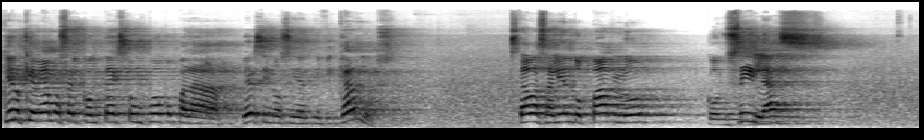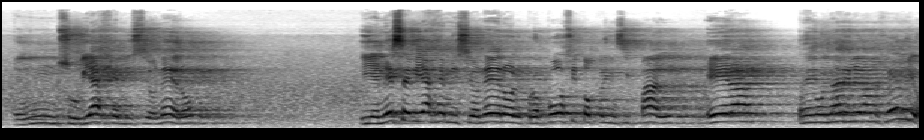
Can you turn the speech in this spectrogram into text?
Quiero que veamos el contexto un poco para ver si nos identificamos. Estaba saliendo Pablo con Silas en su viaje misionero y en ese viaje misionero el propósito principal era pregonar el Evangelio,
